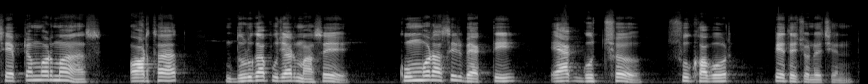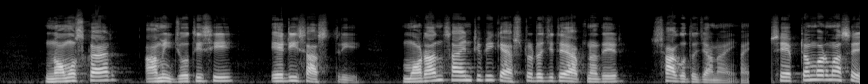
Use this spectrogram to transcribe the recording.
সেপ্টেম্বর মাস, অর্থাৎ দুর্গাপূজার মাসে কুম্ভ রাশির ব্যক্তি এক গুচ্ছ সুখবর পেতে চলেছেন। নমস্কার, আমি জ্যোতিষী এডি শাস্ত্রী মডার্ন সায়েন্টিফিক অ্যাস্ট্রোলজিতে আপনাদের স্বাগত জানাই। সেপ্টেম্বর মাসে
